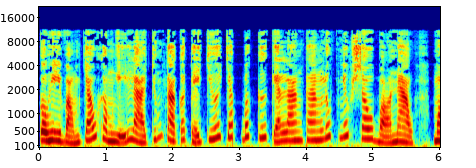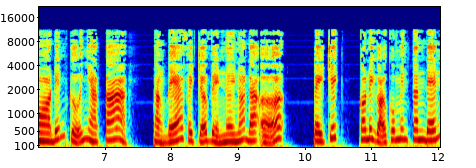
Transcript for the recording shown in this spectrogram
Cô hy vọng cháu không nghĩ là chúng ta có thể chứa chấp bất cứ kẻ lang thang lúc nhúc sâu bọ nào mò đến cửa nhà ta. Thằng bé phải trở về nơi nó đã ở. Patrick, con đi gọi cô Minh Tân đến.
